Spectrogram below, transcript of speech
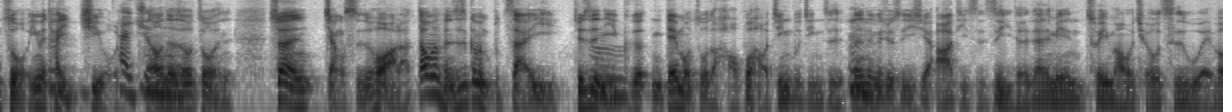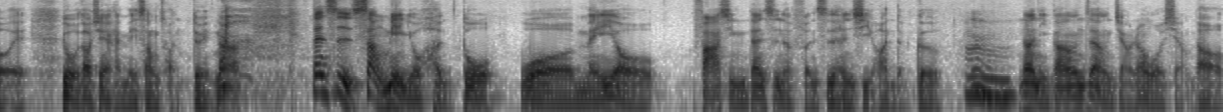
做，因为太旧了，太旧。然后那时候做很，虽然讲实话啦，大部分粉丝根本不在意，就是你歌你 demo 做的好不好，精不精致，那那个就是一些 artist 自己的在那边吹毛求疵，无为不为。就我到现在还没上传。对，那 但是上面有很多。我没有发行，但是呢，粉丝很喜欢的歌。嗯，那你刚刚这样讲，让我想到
